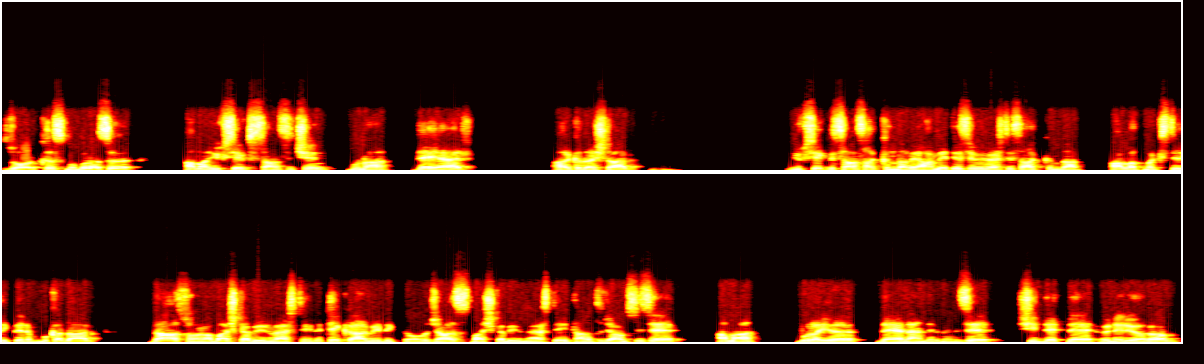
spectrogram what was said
zor kısmı burası ama yüksek lisans için buna değer arkadaşlar yüksek lisans hakkında ve Ahmet Yesevi Üniversitesi hakkında anlatmak istediklerim bu kadar. Daha sonra başka bir üniversiteyle tekrar birlikte olacağız. Başka bir üniversiteyi tanıtacağım size ama burayı değerlendirmenizi şiddetle öneriyorum.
